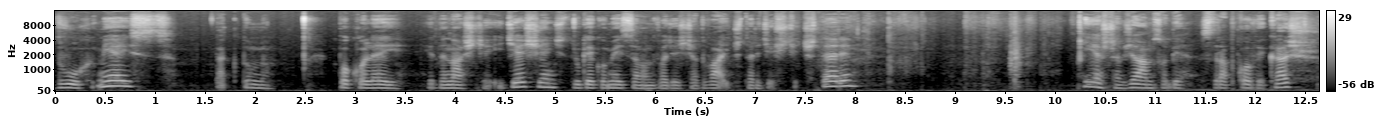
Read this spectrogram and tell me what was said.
z dwóch miejsc, tak tu mam po kolei 11 i 10, z drugiego miejsca mam 22 i 44. I jeszcze wzięłam sobie zdrabkowy cash.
